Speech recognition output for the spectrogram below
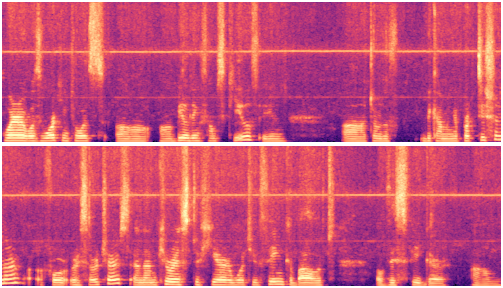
where I was working towards uh, uh, building some skills in uh, terms of becoming a practitioner for researchers. And I'm curious to hear what you think about of this figure. Um,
